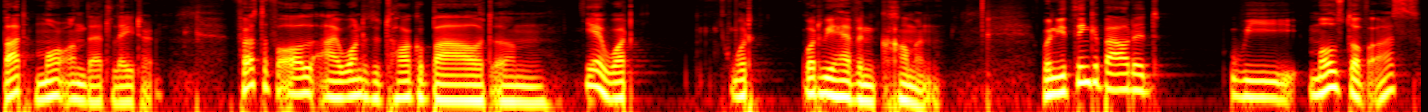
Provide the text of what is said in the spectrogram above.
But more on that later. First of all i wanted to talk about um, yeah what what what we have in common when you think about it we most of us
